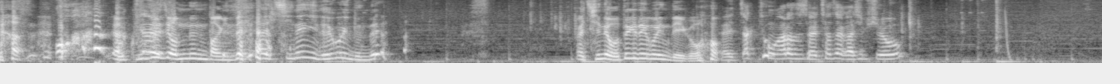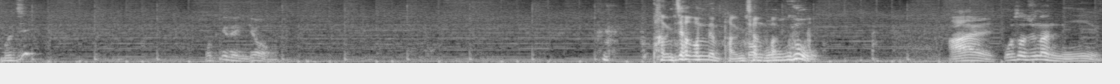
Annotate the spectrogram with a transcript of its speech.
야, 구돼지 없는 방인데? 야, 진행이 되고 있는데? 아, 지네 어떻게 되고 있는데 이거? 에, 짝퉁 알아서 잘 찾아가십시오. 뭐지? 어떻게 된겨? 방장 없는 저 방장. 뭐고? 아이, 꼬소준아님.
